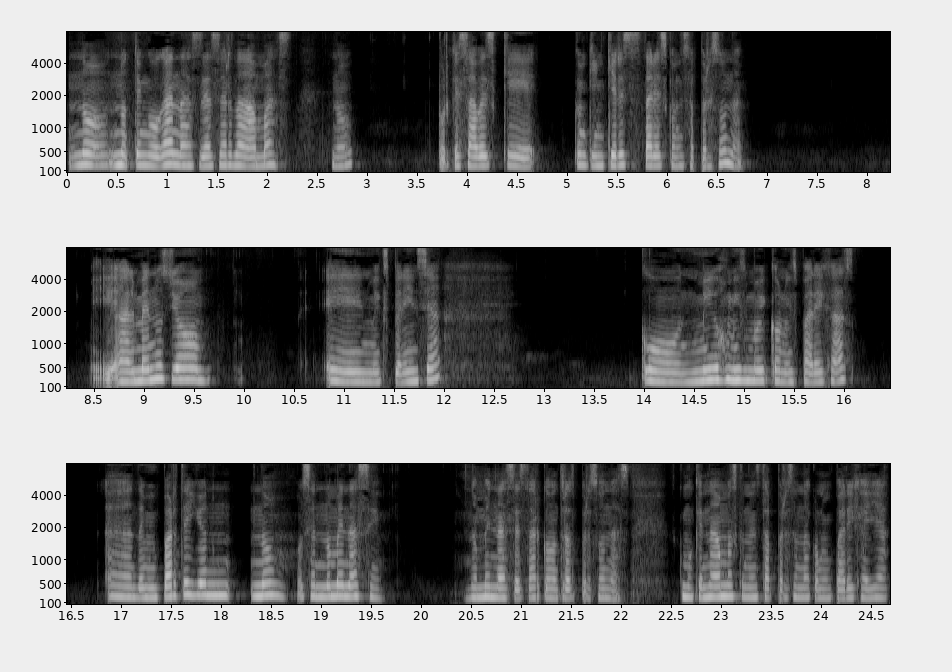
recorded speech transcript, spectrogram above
no tengo ganas de hacer nada más, ¿no? Porque sabes que con quien quieres estar es con esa persona. Y al menos yo, en mi experiencia, conmigo mismo y con mis parejas, ah, de mi parte yo no, o sea, no me nace, no me nace estar con otras personas, como que nada más con esta persona, con mi pareja ya.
